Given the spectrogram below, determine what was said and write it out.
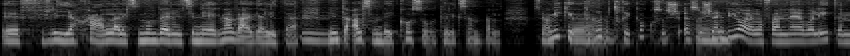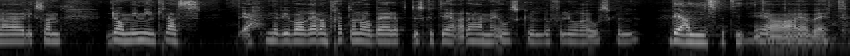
eh, fria själar, liksom, de väljer sina egna vägar lite. Det är inte alls som det är i Kosovo till exempel. Så Det är mycket att, eh, grupptryck också, alltså, kände jag i alla fall när jag var liten. När jag liksom, de i min klass, ja, när vi var redan 13 år, började diskutera det här med oskuld och förlora oskuld. Det är alldeles för tidigt. Ja, jag vet.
